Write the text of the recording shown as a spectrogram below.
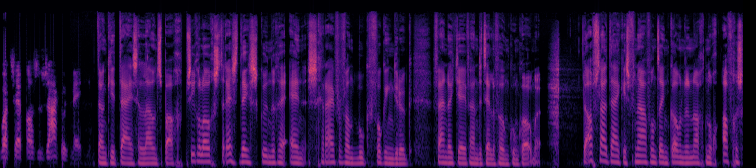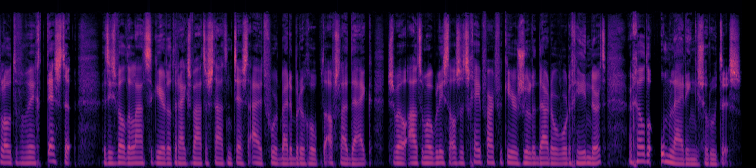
WhatsApp als een zakelijk medium. Dank je Thijs Launsbach, psycholoog, stressdeskundige en schrijver van het boek Fucking Druk. Fijn dat je even aan de telefoon kon komen. De afsluitdijk is vanavond en komende nacht nog afgesloten vanwege testen. Het is wel de laatste keer dat Rijkswaterstaat een test uitvoert bij de bruggen op de afsluitdijk. Zowel automobilisten als het scheepvaartverkeer zullen daardoor worden gehinderd. Er gelden omleidingsroutes.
